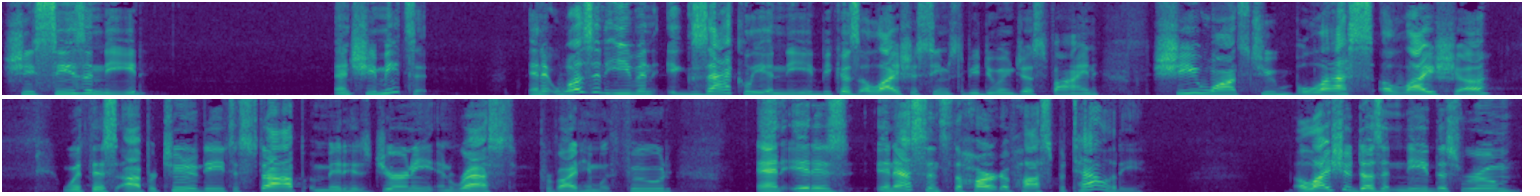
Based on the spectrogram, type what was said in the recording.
She sees a need and she meets it. and it wasn't even exactly a need because Elisha seems to be doing just fine. She wants to bless Elisha with this opportunity to stop amid his journey and rest, provide him with food. And it is, in essence, the heart of hospitality. Elisha doesn't need this room.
